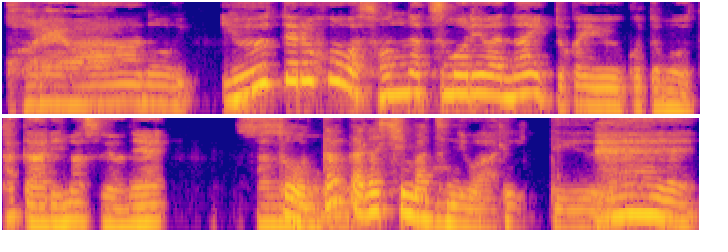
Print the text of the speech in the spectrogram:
これは、あの、言うてる方はそんなつもりはないとかいうことも多々ありますよね。そう、だから始末に悪いっていう。ね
